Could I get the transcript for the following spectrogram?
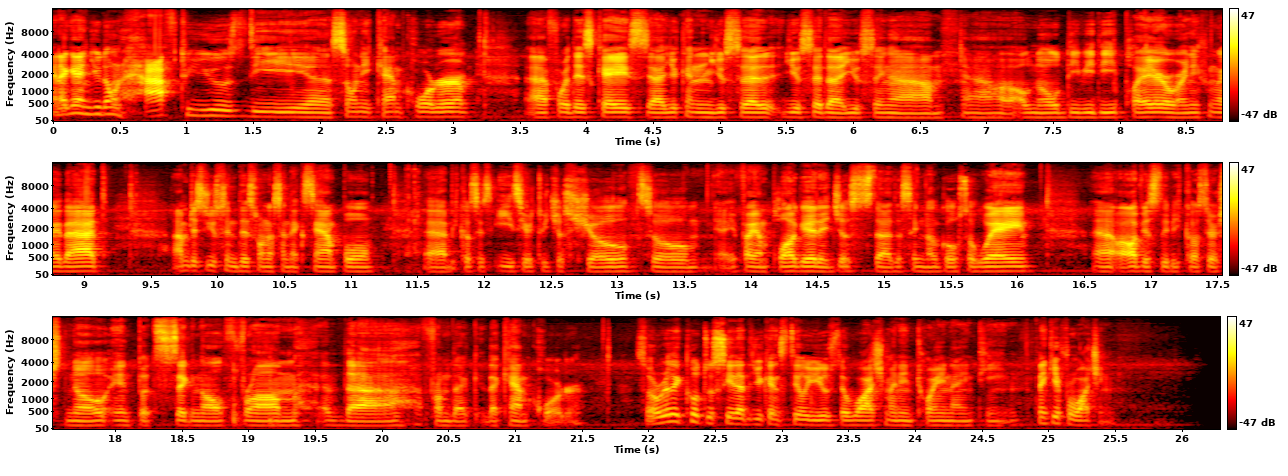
And again you don't have to use the uh, Sony camcorder Uh, for this case, uh, you can use it, use it uh, using um, uh, an old DVD player or anything like that. I'm just using this one as an example uh, because it's easier to just show. So if I unplug it, it just uh, the signal goes away. obviously, because there's no input signal from the from the, the camcorder. So really cool to see that you can still use the Watchman in 2019. Thank you for watching.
